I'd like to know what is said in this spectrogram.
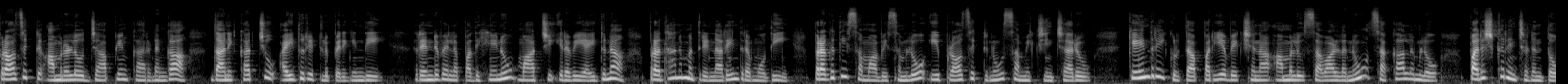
ప్రాజెక్టు అమలులో జాప్యం కారణంగా దాని ఖర్చు ఐదు రెట్లు పెరిగింది. రెండు వేల పదిహేను మార్చి ఇరవై ఐదున ప్రధానమంత్రి నరేంద్ర మోదీ ప్రగతి సమావేశంలో ఈ ప్రాజెక్టును సమీక్షించారు. కేంద్రీకృత పర్యవేక్షణ అమలు సవాళ్ళను సకాలంలో పరిష్కరించడంతో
